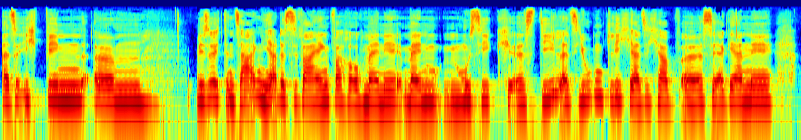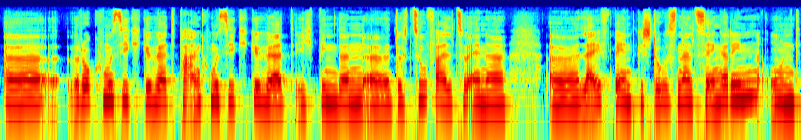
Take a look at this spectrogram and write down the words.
also ich bin... Ähm wie soll ich denn sagen? Ja, das war einfach auch meine, mein Musikstil als Jugendliche. Also ich habe äh, sehr gerne äh, Rockmusik gehört, Punkmusik gehört. Ich bin dann äh, durch Zufall zu einer äh, Liveband gestoßen als Sängerin und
